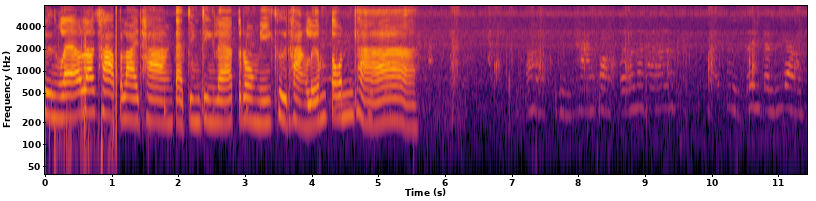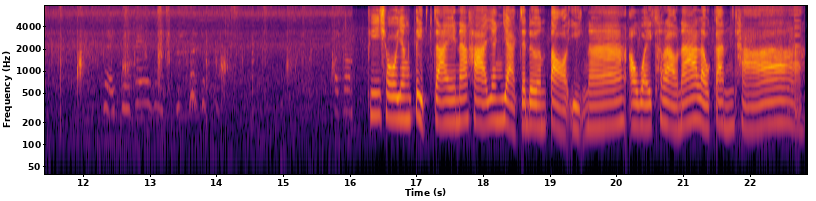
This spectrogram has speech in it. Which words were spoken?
ถึงแล้วล่ะค่ะปลายทางแต่จริง ๆ แล้วตรงนี้คือทางเริ่มต้นค่ะถึงทางออกแล้วนะคะสายตื่นเต้นกันหรือยังเคยตื่นเต้นสิพี่โชยังติดใจนะคะ ยังอยากจะเดินต่ออีกนะ เอาไว้คราวหน้าแล้วกันค่ะ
